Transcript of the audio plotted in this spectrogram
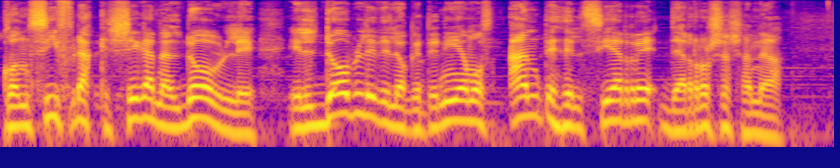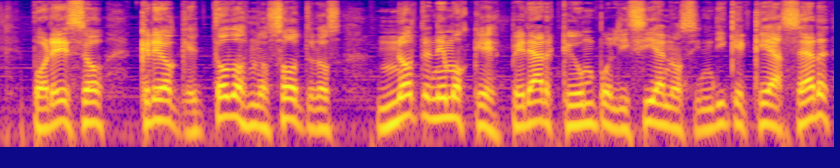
con cifras que llegan al doble, el doble de lo que teníamos antes del cierre de Roya Yaná. Por eso creo que todos nosotros no tenemos que esperar que un policía nos indique qué hacer,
